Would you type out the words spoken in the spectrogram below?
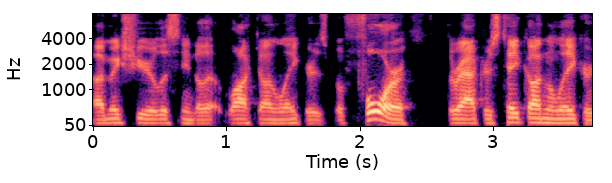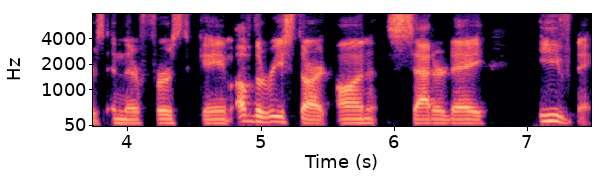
Uh, make sure you're listening to Locked On Lakers before the Raptors take on the Lakers in their first game of the restart on Saturday evening.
